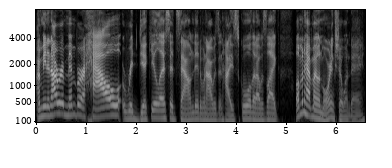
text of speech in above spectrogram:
I mean, and I remember how ridiculous it sounded when I was in high school that I was like, well, I'm going to have my own morning show one day.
